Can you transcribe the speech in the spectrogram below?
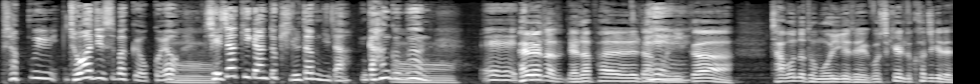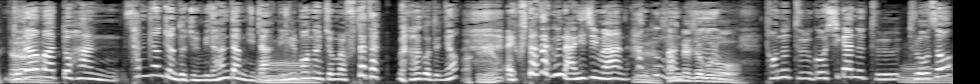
작품이 좋아질 수밖에 없고요. 어. 제작 기간도 길답니다. 그러니까 한국은 어. 예, 해외에다 내다 팔다 네. 보니까 자본도 더 모이게 되고 스케일도 커지게 됐다. 드라마 또한 3년 정도 준비를 한답니다. 어. 일본은 정말 후다닥 하거든요. 아, 그래요? 예, 후다닥은 아니지만 한국만큼 상대적으로. 더는 들고 시간을 들, 들어서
